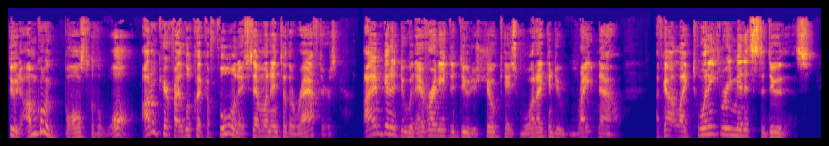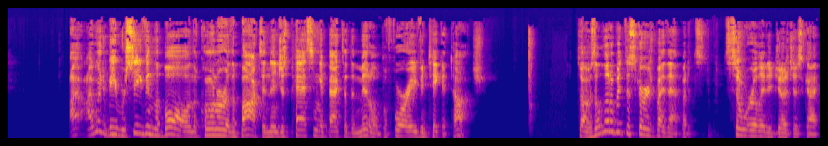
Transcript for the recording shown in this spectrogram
dude. I'm going balls to the wall. I don't care if I look like a fool and I send one into the rafters. I'm going to do whatever I need to do to showcase what I can do right now. I've got like 23 minutes to do this. I, I would be receiving the ball in the corner of the box and then just passing it back to the middle before I even take a touch. So I was a little bit discouraged by that, but it's so early to judge this guy.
